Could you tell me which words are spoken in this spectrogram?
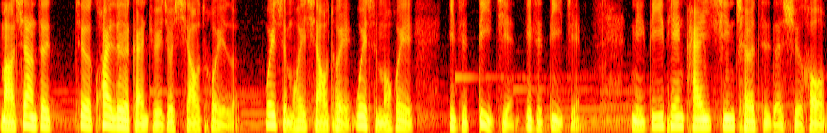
马上这这个快乐的感觉就消退了。为什么会消退？为什么会一直递减？一直递减？你第一天开新车子的时候，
